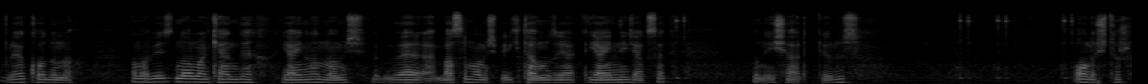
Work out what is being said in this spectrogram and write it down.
buraya kodunu. Ama biz normal kendi yayınlanmamış ve basılmamış bir kitabımızı yayınlayacaksak bunu işaretliyoruz. Oluştur.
